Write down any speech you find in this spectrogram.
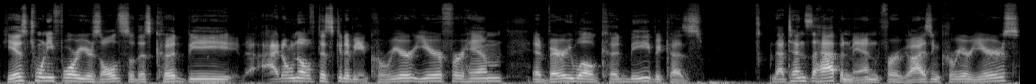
he is 24 years old, so this could be, I don't know if this is going to be a career year for him. It very well could be because that tends to happen, man, for guys in career years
